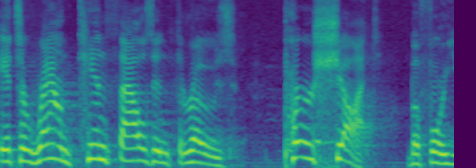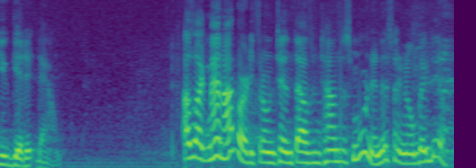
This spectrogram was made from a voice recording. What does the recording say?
it's around 10,000 throws per shot before you get it down. I was like, Man, I've already thrown 10,000 times this morning. This ain't no big deal.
